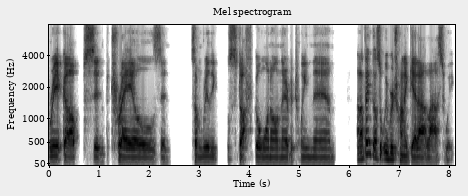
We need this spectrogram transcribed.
breakups and betrayals and some really cool stuff going on there between them. And I think that's what we were trying to get at last week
